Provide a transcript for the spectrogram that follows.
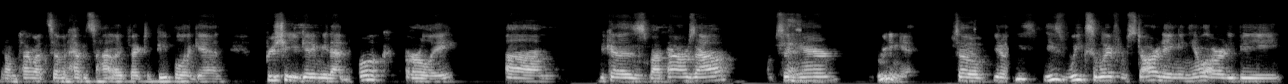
know, I'm talking about Seven Habits of Highly Effective People again. Appreciate you getting me that book early um, because my power's out. I'm sitting here reading it. So you know he's he's weeks away from starting, and he'll already be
